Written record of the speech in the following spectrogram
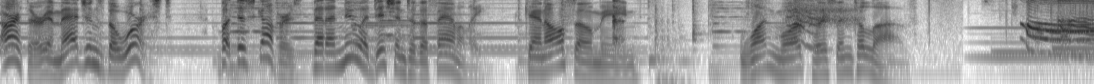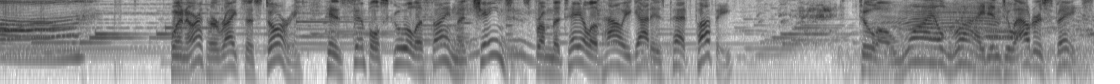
Arthur imagines the worst, but discovers that a new addition to the family can also mean one more person to love. Aww. When Arthur writes a story, his simple school assignment changes from the tale of how he got his pet puppy to a wild ride into outer space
